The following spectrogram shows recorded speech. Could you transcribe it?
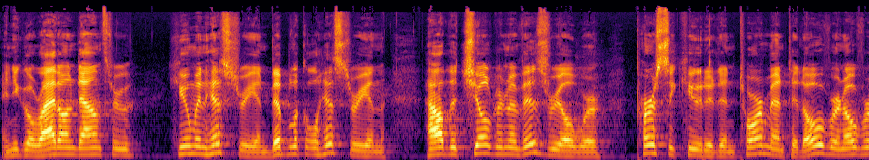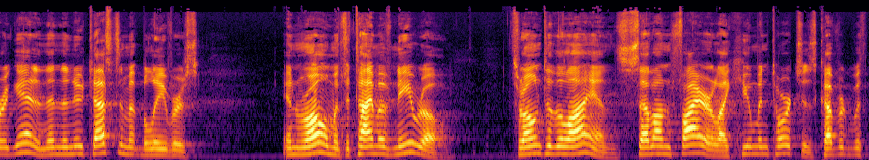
And you go right on down through human history and biblical history and how the children of Israel were persecuted and tormented over and over again. And then the New Testament believers in Rome at the time of Nero, thrown to the lions, set on fire like human torches, covered with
